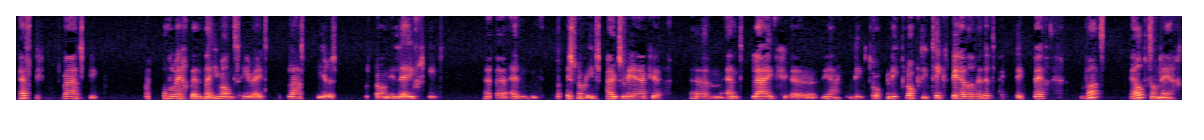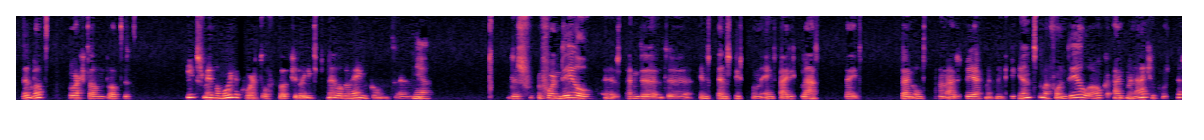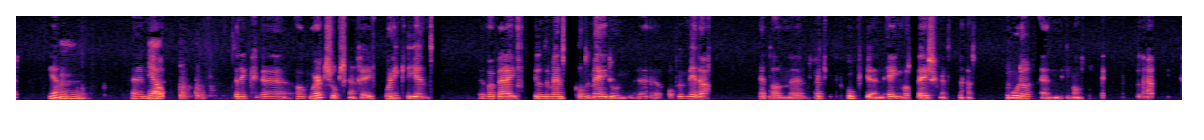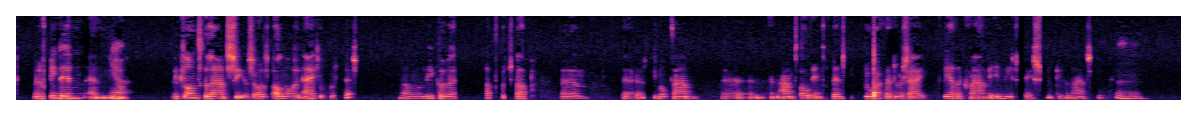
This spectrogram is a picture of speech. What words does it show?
heftige situatie? Als je onderweg bent naar iemand en je weet, de laatste keer is de persoon in leven ziet. Uh, en er is nog iets uit te werken. Um, en tegelijk, uh, ja, die, die klok die tikt verder, de tijd tikt weg. Wat helpt dan echt? Hè? Wat zorgt dan dat het iets minder moeilijk wordt of dat je er iets sneller doorheen komt? En ja. Dus voor een deel uh, zijn de, de instanties van eenzijdige relatiebeleid zijn ontstaan uit het werk met mijn cliënten, maar voor een deel ook uit mijn eigen proces. Ja. Mm -hmm. En ja, ja ben ik uh, ook workshops gaan geven voor die cliënten, uh, waarbij verschillende mensen konden meedoen uh, op een middag. En dan had je een groepje en één was bezig met de relatie met de moeder en iemand was bezig met de relatie met een vriendin en ja. de klantrelatie en zo. Dat is allemaal hun eigen proces. En dan liepen we stap voor stap um, simultaan een, een aantal interventies door, waardoor zij verder kwamen in die specifieke relatie. Mm -hmm.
